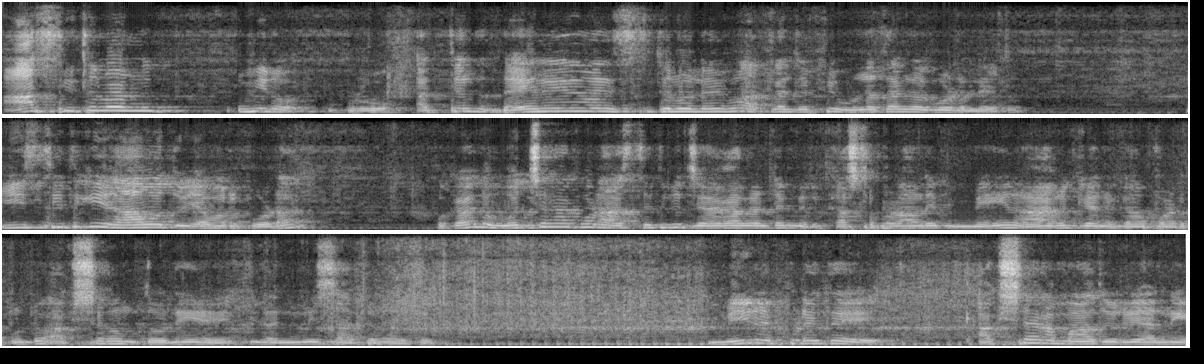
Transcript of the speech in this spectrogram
ఆ స్థితిలో మీరు ఇప్పుడు అత్యంత దయనీయమైన స్థితిలో లేవు అట్లా చెప్పి ఉన్నతంగా కూడా లేదు ఈ స్థితికి రావద్దు ఎవరు కూడా. ఒకవేళ వచ్చినా కూడా ఆ స్థితికి జరగాలంటే మీరు కష్టపడాలి మెయిన్ ఆరోగ్యాన్ని కాపాడుకుంటూ అక్షరంతోనే ఇదన్నీ సాధ్యమవుతాయి. మీరు ఎప్పుడైతే అక్షర మాధుర్యాన్ని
